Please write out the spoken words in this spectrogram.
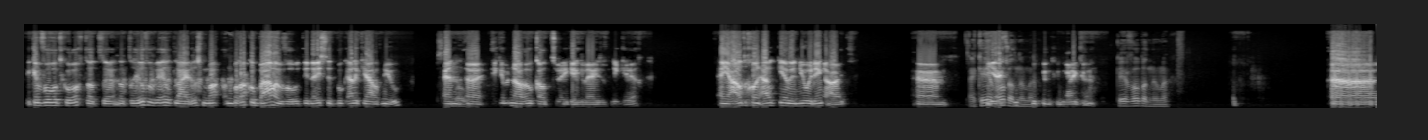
Ik heb bijvoorbeeld gehoord dat, eh, dat er heel veel wereldleiders, Barack Obama bijvoorbeeld, die leest dit boek elk jaar opnieuw. En eh, ik heb het nou ook al twee keer gelezen, of drie keer. En je haalt er gewoon elke keer weer nieuwe dingen uit. ehm, en kun je een voorbeeld noemen? kunt gebruiken. Kun je een voorbeeld noemen? Ehm,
